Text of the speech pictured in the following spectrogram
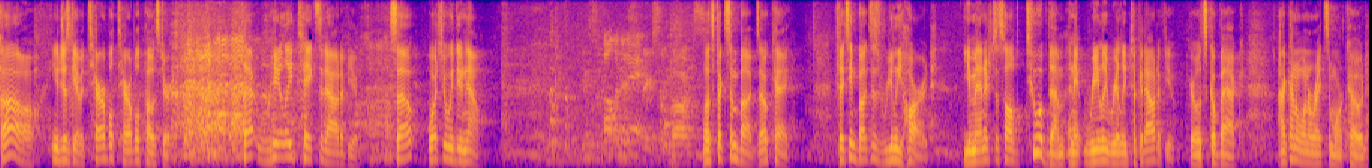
Oh, you just gave a terrible, terrible poster. that really takes it out of you. So, what should we do now? Fix some bugs. Let's fix some bugs. Okay. Fixing bugs is really hard. You managed to solve two of them, and it really, really took it out of you. Here, let's go back. I kind of want to write some more code.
